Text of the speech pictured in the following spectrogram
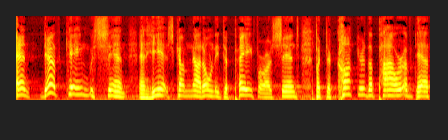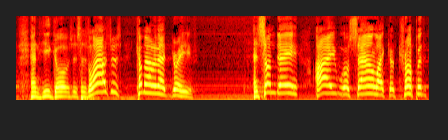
And death came with sin, and he has come not only to pay for our sins, but to conquer the power of death. And he goes and says, Lazarus, come out of that grave. And someday I will sound like a trumpet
